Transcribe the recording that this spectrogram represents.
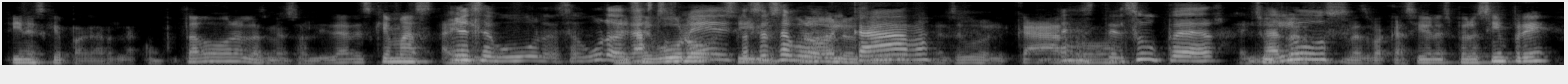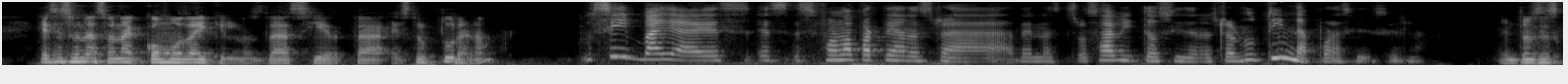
tienes que pagar la computadora, las mensualidades, ¿qué más? hay? El seguro, el seguro de El gastos seguro, médicos, sí, el seguro no, del carro, el seguro del carro, este, el súper, la luz. las vacaciones, pero siempre esa es una zona cómoda y que nos da cierta estructura, ¿no? Sí, vaya, es, es, es- forma parte de nuestra, de nuestros hábitos y de nuestra rutina, por así decirlo. Entonces,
